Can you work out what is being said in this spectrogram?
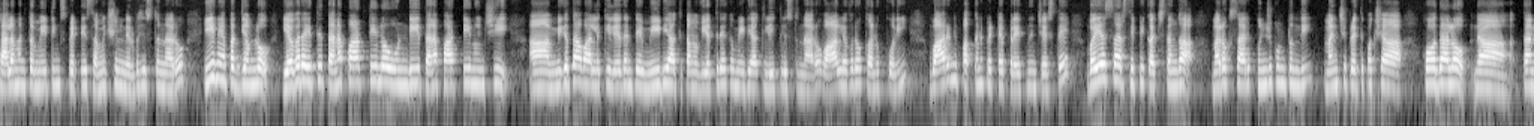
చాలా మందితో మీటింగ్స్ పెట్టి సమీక్షలు నిర్వహిస్తున్నారు. ఈ నేపథ్యంలో ఎవరైతే తన పార్టీలో ఉండి తన పార్టీ నుంచి మిగతా వాళ్ళకి లేదంటే మీడియాకి తమ వ్యతిరేక మీడియాకి లీకులు ఇస్తున్నారో వాళ్ళెవరో కనుక్కొని వారిని పక్కన పెట్టే ప్రయత్నం చేస్తే వైఎస్ఆర్సీపీ ఖచ్చితంగా మరొకసారి పుంజుకుంటుంది. మంచి ప్రతిపక్ష హోదాలో తన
